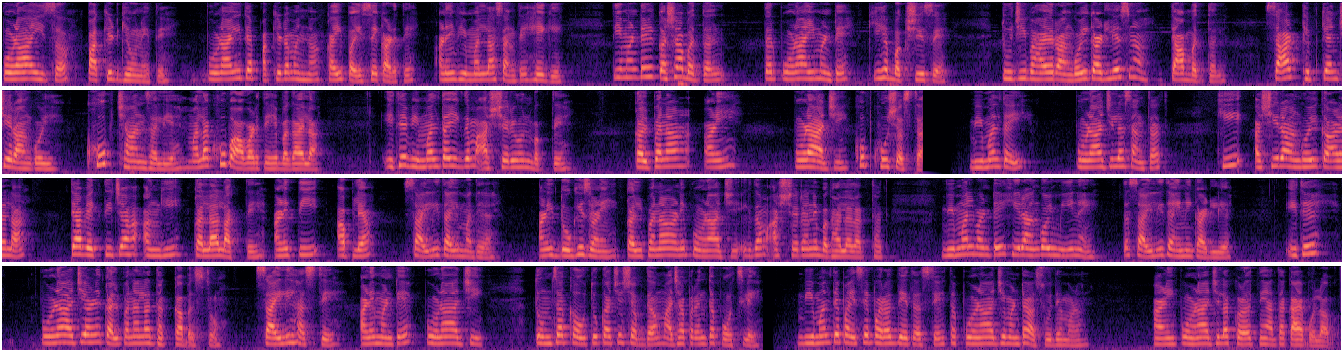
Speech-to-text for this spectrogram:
पुणाईचं पाकिट घेऊन येते. पुणाई त्या पाकिटामधनं काही पैसे काढते आणि विमलला सांगते हे घे. ती म्हणते कशाबद्दल? तर पुणाई म्हणते की हे बक्षीस आहे. तू जी बाहेर रांगोळी काढली आहेस ना त्याबद्दल. साठ ठिपक्यांची रांगोळी. खूप छान झाली आहे. मला खूप आवडते हे बघायला. इथे विमलताई एकदम आश्चर्य होऊन बघते. कल्पना आणि पुणाजी खूप खुश असतात. विमलताई पुणाजीला सांगतात की अशी रांगोळी काढायला त्या व्यक्तीच्या अंगी कला लागते आणि ती आपल्या सायलीताईमध्ये आहे. आणि दोघीजणी कल्पना आणि पुणाजी एकदम आश्चर्याने बघायला लागतात. विमल म्हणते ही रांगोळी मी नाही तर सायलीताईने काढली आहे. इथे पूर्णाजी आणि कल्पनाला धक्का बसतो. सायली हसते आणि म्हणते पूर्णाजी तुमचा कौतुकाचे शब्द माझ्यापर्यंत पोचले विमल ते पैसे परत देत असते तर पूर्णाजी म्हणते असू दे म्हणून. आणि पूर्णाजीला कळत नाही आता काय बोलावं.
